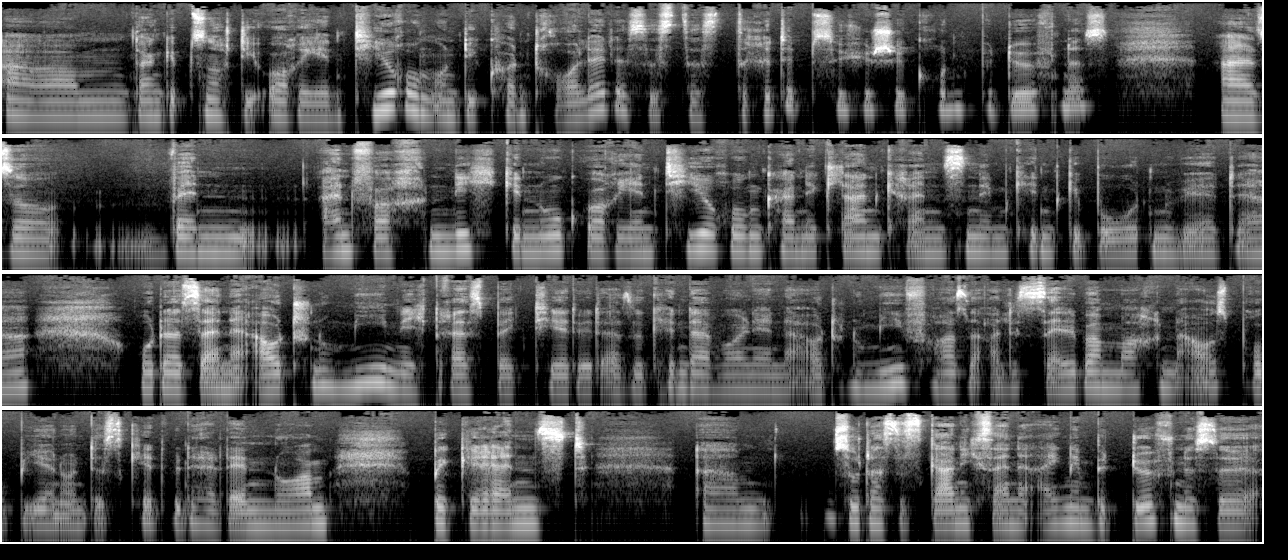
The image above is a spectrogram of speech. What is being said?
Ähm, dann gibt es noch die Orientierung und die Kontrolle. Das ist das dritte psychische Grundbedürfnis. Also wenn einfach nicht genug Orientierung, keine klaren Grenzen dem Kind geboten wird, ja, oder seine Autonomie nicht respektiert wird. Also Kinder wollen ja in der Autonomiephase alles selber machen, ausprobieren und das Kind wird halt enorm begrenzt. Ähm, so dass es gar nicht seine eigenen Bedürfnisse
